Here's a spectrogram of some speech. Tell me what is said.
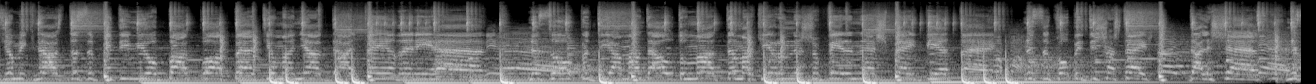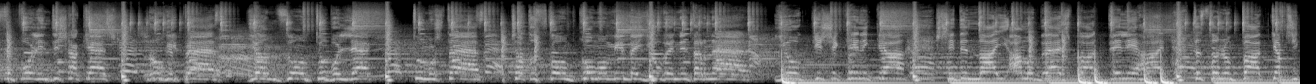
Jo ja mi knasht të se piti mi o pak po apet Jo ja manjak dal të edhe një her Në zohë për diamant e automat Të markirën në shëpirën e shpejt vjetë Nëse kopit di shtejt, dal e shes Nëse fullin di shka kesh, rrug i pes Jo në zonë të bulek, të më shtes Qa të skomë ku më mime juve në internet Ju jo, kishe klinika, shidin maj, amë beq Pak dili hajt, të sënën pak, kjap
